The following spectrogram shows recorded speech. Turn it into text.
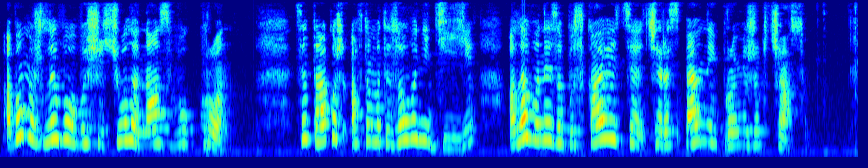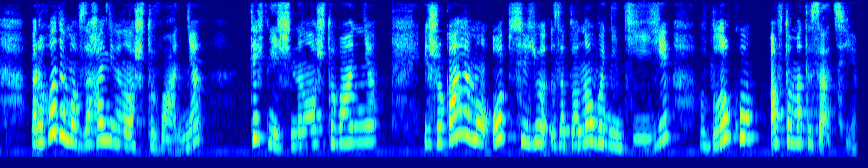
Або, можливо, ви ще чули назву крон. Це також автоматизовані дії, але вони запускаються через певний проміжок часу. Переходимо в загальні налаштування, технічні налаштування і шукаємо опцію Заплановані дії в блоку автоматизації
